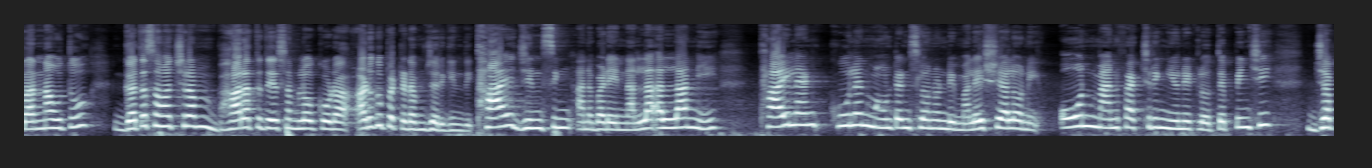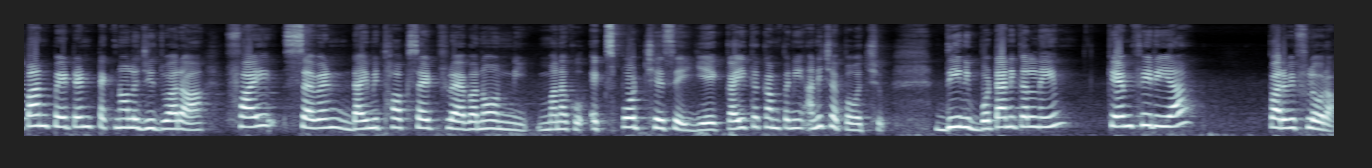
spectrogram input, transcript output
రన్ అవుతూ గత సంవత్సరం భారతదేశంలో కూడా అడుగుపెట్టడం జరిగింది. థాయ్ జిన్సింగ్ అనబడే నల్ల అల్లాన్ని థాయిలాండ్ కూలన్ మౌంటైన్స్లో నుండి మలేషియాలోని ఓన్ మ్యానుఫ్యాక్చరింగ్ యూనిట్లో తెప్పించి జపాన్ పేటెంట్ టెక్నాలజీ ద్వారా ఫైవ్ సెవెన్ డైమిథాక్సైడ్ ఫ్లేవనోన్ని మనకు ఎక్స్పోర్ట్ చేసే ఏకైక కంపెనీ అని చెప్పవచ్చు. దీని బొటానికల్ నేమ్ కెంఫిరియా పర్విఫ్లోరా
